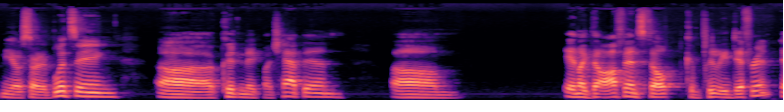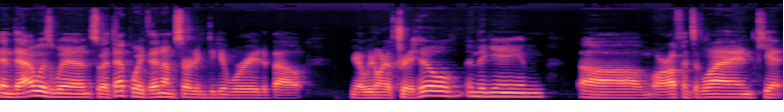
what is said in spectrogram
you know, started blitzing, uh, couldn't make much happen. Um, and like the offense felt completely different. And that was when, so at that point, then I'm starting to get worried about, you know, we don't have Trey Hill in the game. Um, our offensive line can't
